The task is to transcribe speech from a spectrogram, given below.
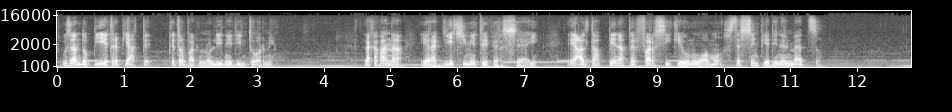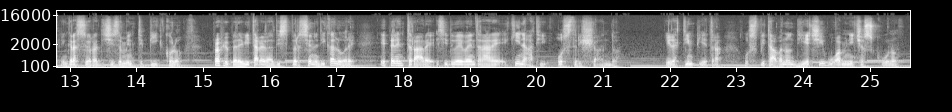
usando pietre piatte che trovarono lì nei dintorni. La capanna era 10 metri per 6 e alta appena per far sì che un uomo stesse in piedi nel mezzo. L'ingresso era decisamente piccolo, proprio per evitare la dispersione di calore e per entrare si doveva entrare chinati o strisciando. I letti in pietra ospitavano dieci uomini ciascuno.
